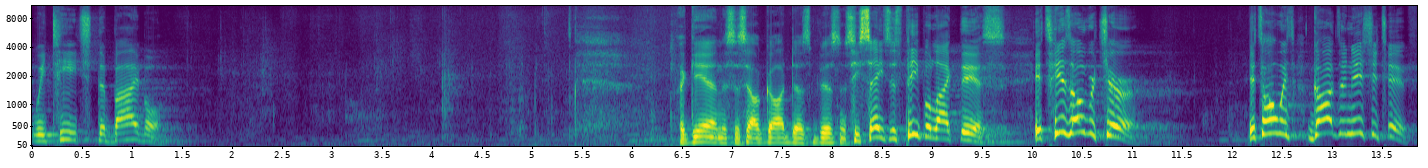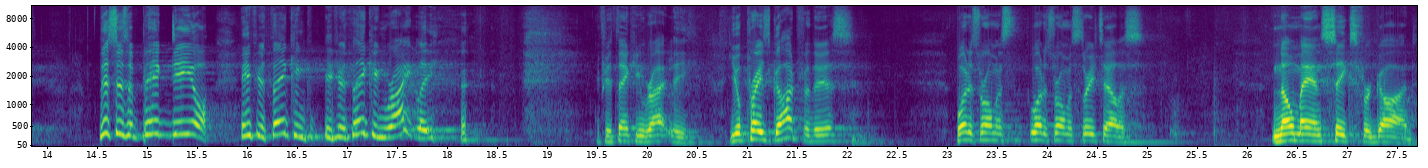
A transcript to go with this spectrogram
we teach the Bible. Again, this is how God does business. He saves his people like this. It's his overture. It's always God's initiative. This is a big deal. If you're thinking, if you're thinking rightly, if you're thinking rightly, you'll praise God for this. What does Romans, what does Romans 3 tell us? No man seeks for God.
